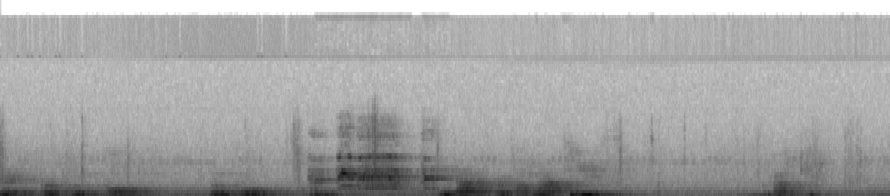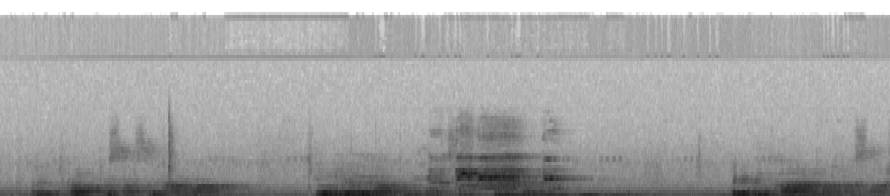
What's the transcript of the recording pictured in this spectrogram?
ในพระคุณของหลวงปู่ดีที่ได้กระทำหน้าที่การคิดอันเพราะพระศาสนามาช่วงระยะเวลาถึง60ปีนั้น เป็นคุณค่าอันมหาศาล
